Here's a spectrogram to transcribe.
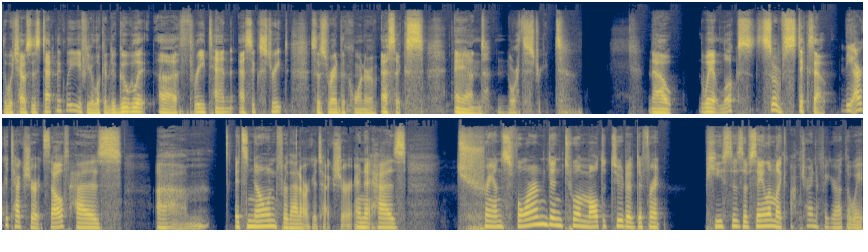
The witch house is technically, if you're looking to Google it, uh, 310 Essex Street. So it's right at the corner of Essex and North Street. Now, the way it looks sort of sticks out. the architecture itself has um, it's known for that architecture and it has transformed into a multitude of different pieces of salem like i'm trying to figure out the way,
